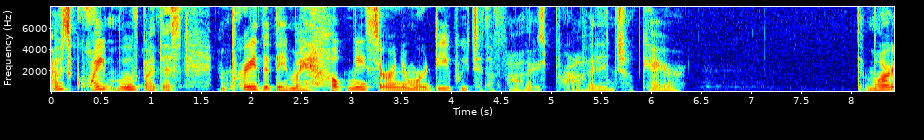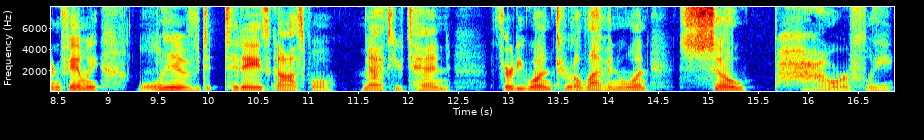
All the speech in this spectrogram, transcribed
I was quite moved by this and prayed that they might help me surrender more deeply to the Father's providential care. The Martin family lived today's gospel, Matthew 10 31 through 11 1, so powerfully.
